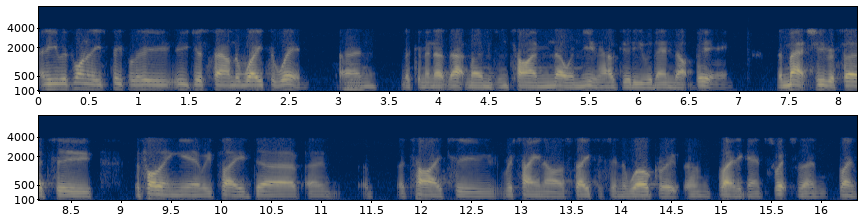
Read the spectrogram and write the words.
and he was one of these people who, who just found a way to win. Mm. And look, I mean, at that moment in time, no one knew how good he would end up being. The match he referred to the following year, we played uh, a tie to retain our status in the world group and playing against Switzerland, playing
